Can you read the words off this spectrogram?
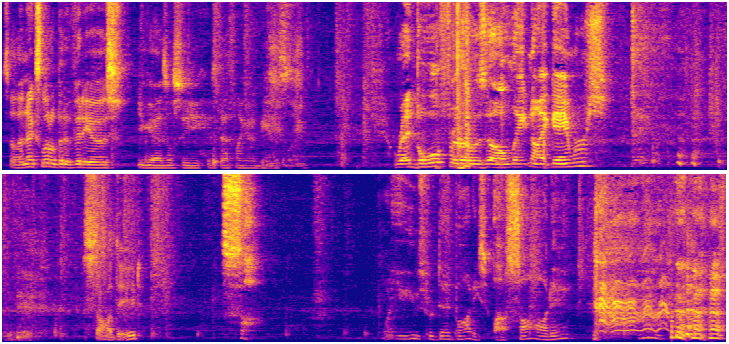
so the next little bit of videos you guys will see is definitely going to be in the sling. Red Bull for those uh, late night gamers. Saw, dude. Saw. What do you use for dead bodies? A saw, dude.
